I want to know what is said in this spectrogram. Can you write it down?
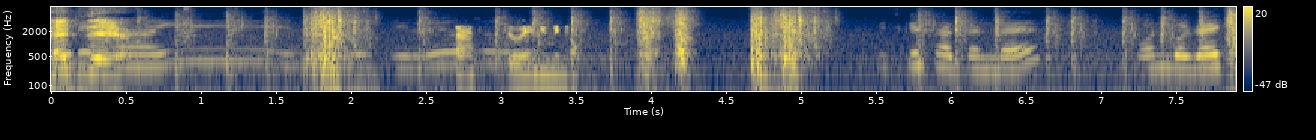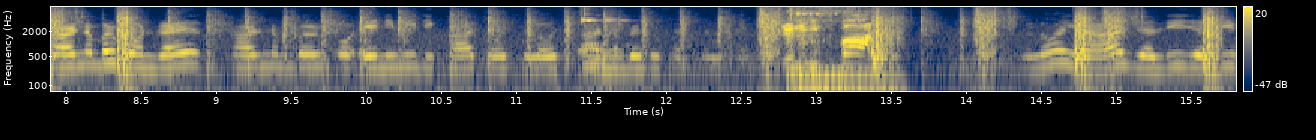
Head there. किसके साथ बंदा है? कौन बोल रहा है? चार नंबर बोल रहा है? चार नंबर को एनिमी दिखा तो चलो चार नंबर के साथ चलते हैं। चलो यार जल्दी जल्दी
